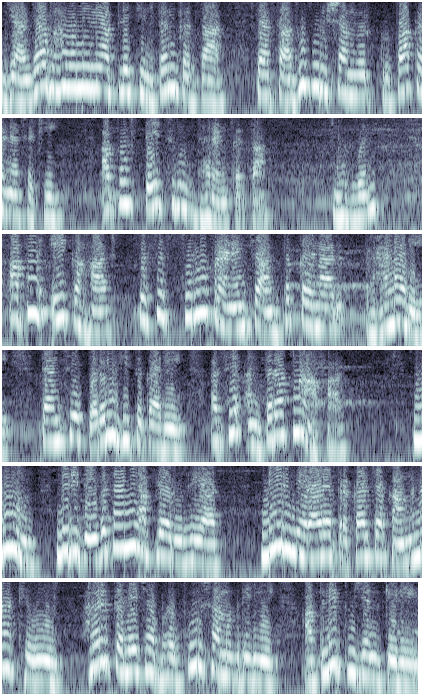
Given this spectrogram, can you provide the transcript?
ज्या ज्या भावनेने आपले चिंतन करतात त्या साधू पुरुषांवर कृपा करण्यासाठी आपण तेच रूप धारण करता. भगवन आपण एक आहात तसेच सर्व प्राण्यांच्या अंत करणार राहणारे त्यांचे परमहितकारी असे अंतरात्मा आहात म्हणून जरी देवतांनी आपल्या हृदयात निरनिराळ्या प्रकारच्या कामना ठेवून हर तऱ्हेच्या भरपूर सामग्रीने आपले पूजन केले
